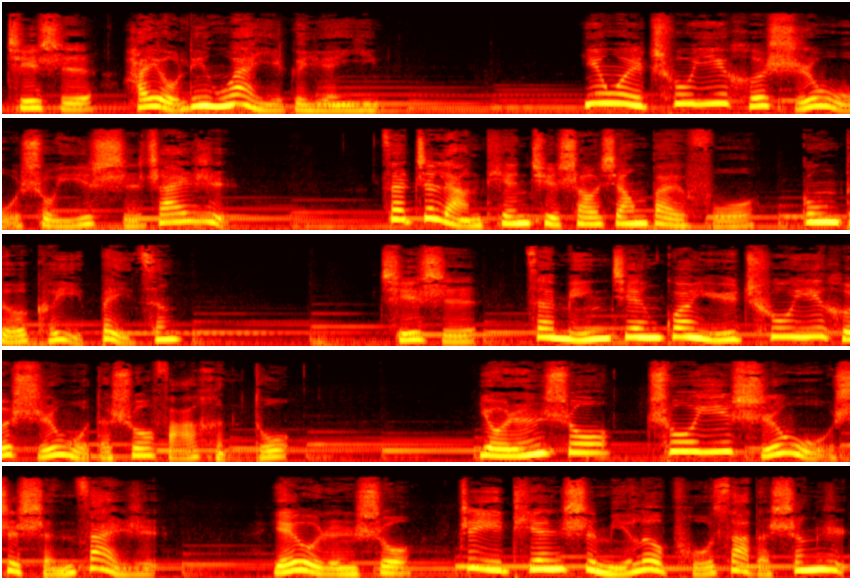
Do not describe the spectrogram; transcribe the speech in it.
其实还有另外一个原因，因为初一和十五属于十斋日，在这两天去烧香拜佛，功德可以倍增。其实，在民间关于初一和十五的说法很多。有人说初一十五是神在日，也有人说这一天是弥勒菩萨的生日，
